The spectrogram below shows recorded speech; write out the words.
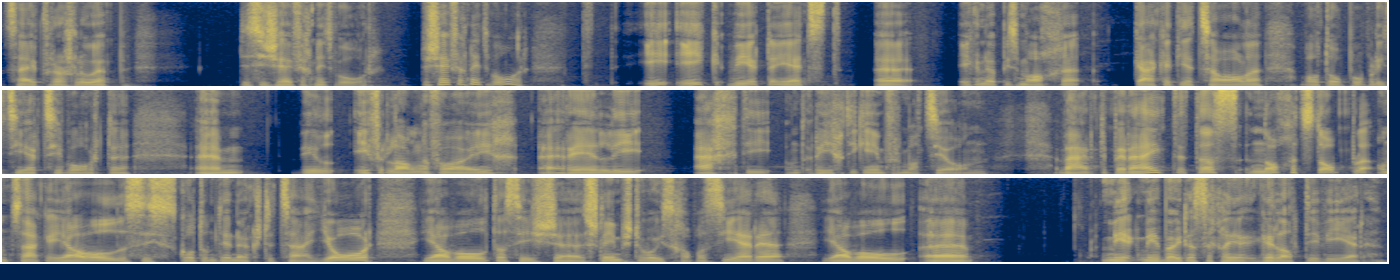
sagt, Frau Schlup, das ist einfach nicht wahr. Das ist einfach nicht wahr. Ich, ich werde jetzt äh, irgendetwas machen gegen die Zahlen, die hier publiziert wurden. Ähm, weil ich verlange von euch eine reelle, echte und richtige Information. Wärt ihr bereit, das noch zu doppeln und zu sagen, jawohl, es geht um die nächsten zehn Jahre, jawohl, das ist äh, das Schlimmste, was uns passieren kann, jawohl, äh, wir, wir wollen das ein bisschen relativieren.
